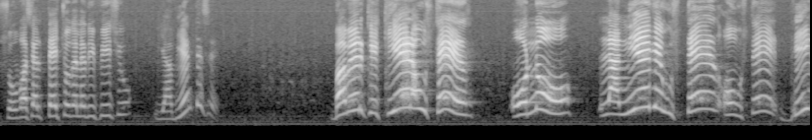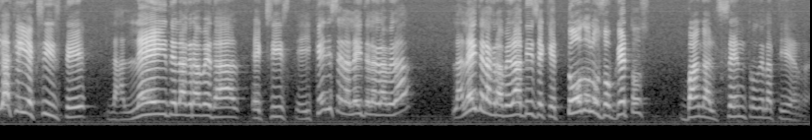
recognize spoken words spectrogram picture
Súbase al techo del edificio y aviéntese. Va a ver que quiera usted o no, la niegue usted o usted diga que ya existe, la ley de la gravedad existe. ¿Y qué dice la ley de la gravedad? La ley de la gravedad dice que todos los objetos van al centro de la Tierra.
